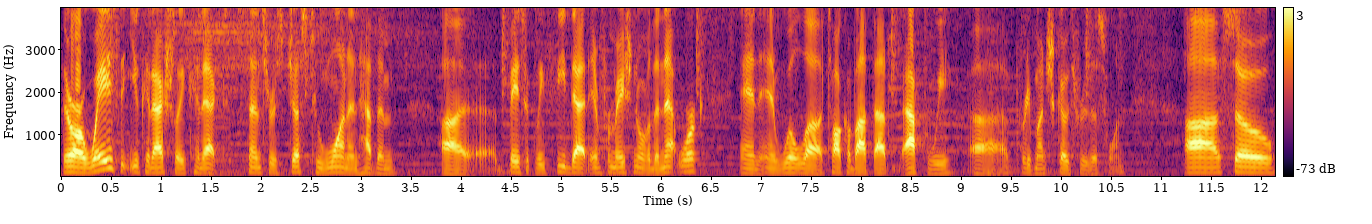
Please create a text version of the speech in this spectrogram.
There are ways that you can actually connect sensors just to one and have them uh, basically feed that information over the network, and, and we'll uh, talk about that after we uh, pretty much go through this one. Uh, so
